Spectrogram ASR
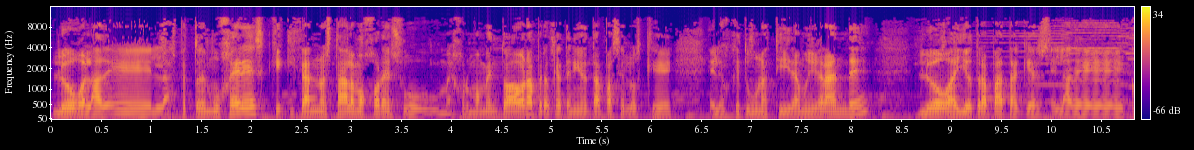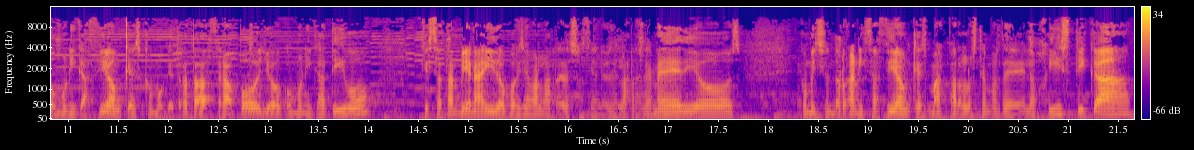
Luego la del aspecto de mujeres, que quizás no está a lo mejor en su mejor momento ahora, pero que ha tenido etapas en los que, en los que tuvo una actividad muy grande. Luego hay otra pata que es la de comunicación, que es como que trata de hacer apoyo comunicativo, que esta también ha ido pues llevar las redes sociales de la red de medios, comisión de organización, que es más para los temas de logística,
